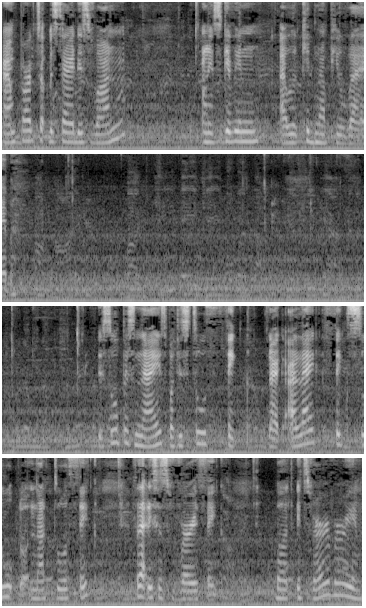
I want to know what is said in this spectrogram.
I'm parked up beside this van and it's giving I will kidnap you vibe. The soup is nice but it's too thick. Like I like thick soup but not too thick. I feel like this is very thick. But it's very very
